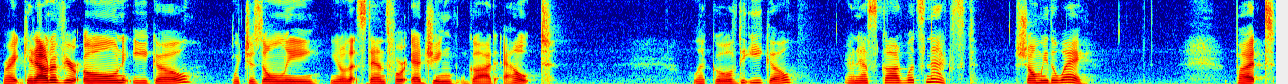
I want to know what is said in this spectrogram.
Right? Get out of your own ego, which is only, you know, that stands for edging God out. Let go of the ego and ask God, what's next? Show me the way. But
